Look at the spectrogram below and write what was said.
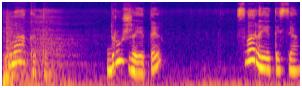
плакати дружити, сваритися,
